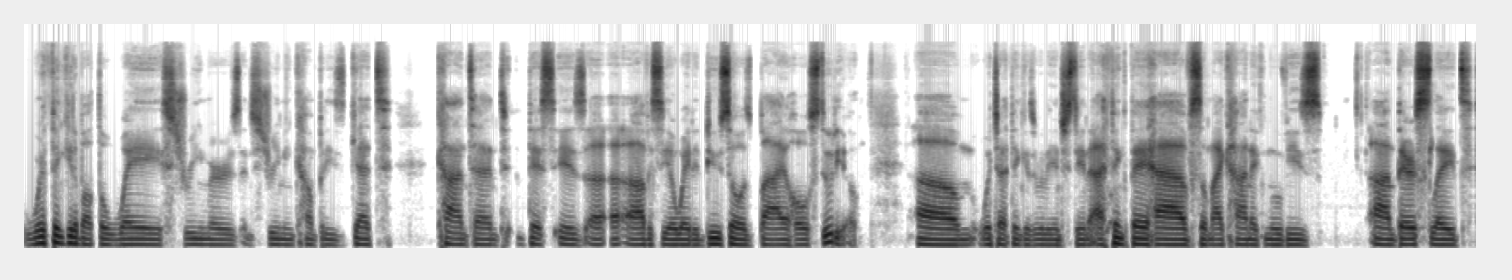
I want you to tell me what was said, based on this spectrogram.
we're thinking about the way streamers and streaming companies get content. This is a, a, obviously a way to do so is buy a whole studio, um, which I think is really interesting. I think they have some iconic movies on their slate.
